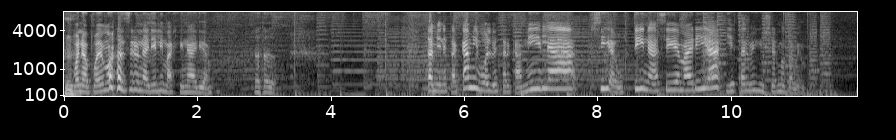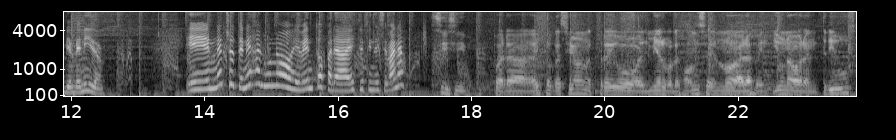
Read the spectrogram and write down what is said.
Bueno, podemos hacer un Ariel imaginario. También está Cami, vuelve a estar Camila, sigue Agustina, sigue María y está Luis Guillermo también. Bienvenido. Eh, Nacho, ¿tenés algunos eventos para este fin de semana? Sí, sí. Para esta ocasión les traigo el miércoles 11 de 9 a las 21 horas en Tribus.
